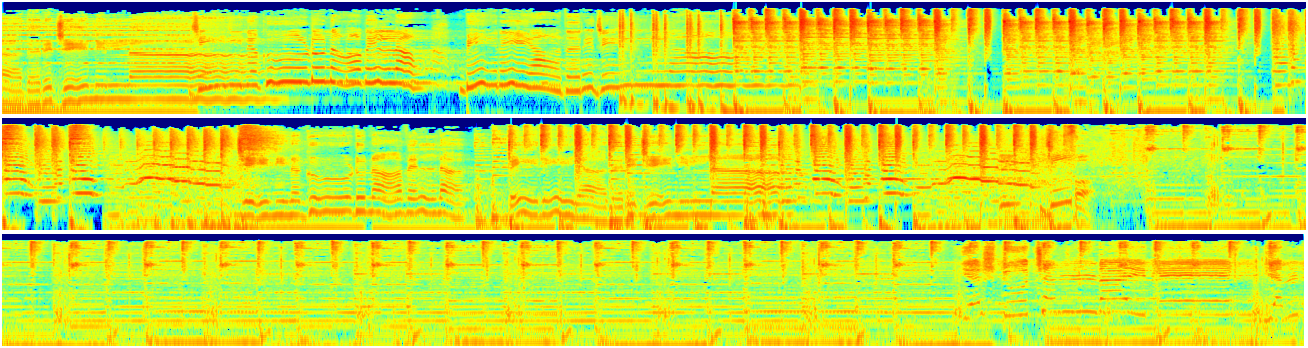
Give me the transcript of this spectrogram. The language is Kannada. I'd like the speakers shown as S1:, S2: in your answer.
S1: ಬೇರೆಯಾದರೆ ಜೇನಿಲ್ಲ
S2: ಜೇನಿನ ಗೂಡು ನಾವೆಲ್ಲ ಬೇರೆಯಾದರೆ ಜೇನಿಲ್ಲ
S1: ಜೇನಿನ ಗೂಡು ನಾವೆಲ್ಲ ಬೇರೆಯಾದರೆ ಜೇನಿಲ್ಲ
S3: ಎಷ್ಟು ಚಂದ ಐತೆ ಎಂತ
